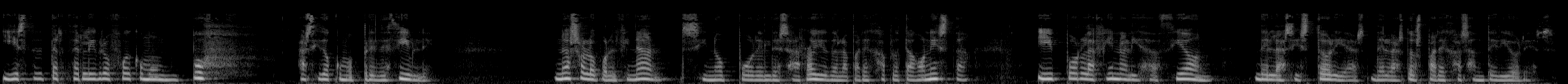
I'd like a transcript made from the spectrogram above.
y este tercer libro fue como un puff, ha sido como predecible, no solo por el final, sino por el desarrollo de la pareja protagonista y por la finalización de las historias de las dos parejas anteriores.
